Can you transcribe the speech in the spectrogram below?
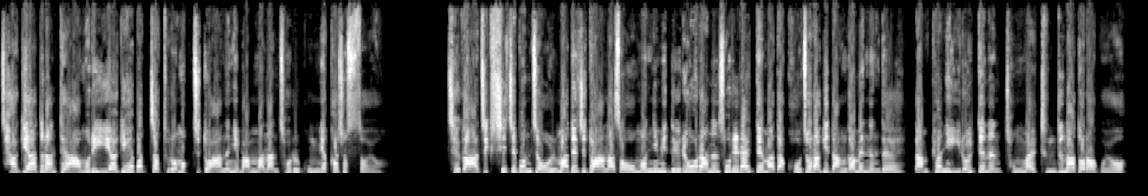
자기 아들한테 아무리 이야기해봤자 들어먹지도 않으니 만만한 저를 공략하셨어요. 제가 아직 시집 온 지 얼마 되지도 않아서 어머님이 내려오라는 소리를 할 때마다 거절하기 난감했는데 남편이 이럴 때는 정말 든든하더라고요.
